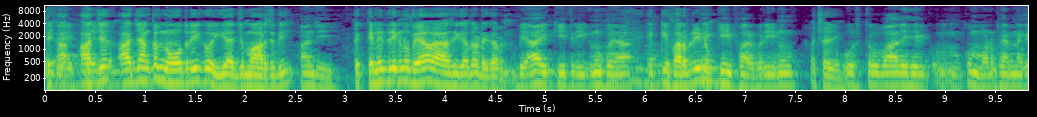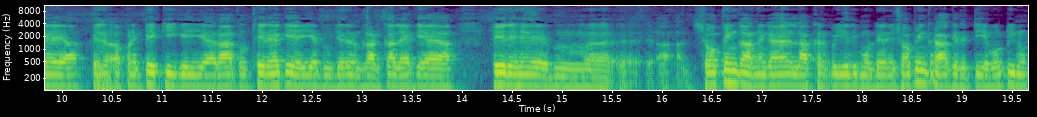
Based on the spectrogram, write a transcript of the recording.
ਤੇ ਅ- ਅੱਜ ਅੱਜ ਅੰਕਲ 9 ਤਰੀਕ ਹੋਈ ਹੈ ਅੱਜ ਮਾਰਚ ਦੀ। ਹਾਂਜੀ। ਤੇ ਕਿੰਨੀ ਤਰੀਕ ਨੂੰ ਵਿਆਹ ਹੋਇਆ ਸੀਗਾ ਤੁਹਾਡੇ ਘਰ? ਵਿਆਹ 21 ਤਰੀਕ ਨੂੰ ਹੋਇਆ। 21 ਫਰਵਰੀ ਨੂੰ? 21 ਫਰਵਰੀ ਨੂੰ। ਅੱਛਾ ਜੀ। ਉਸ ਤੋਂ ਬਾਅਦ ਇਹ ਘੁੰਮ- ਘੁੰਮਣ ਫਿਰਨ ਗਏ ਆ। ਫਿਰ ਆਪਣੇ ਪੇਕੀ ਗਈ ਆ ਰਾਤ ਉੱਥੇ ਰਹਿ ਕੇ ਆਈ ਆ ਦੂਜੇ ਦਿਨ ਲੜਕਾ ਲੈ ਕੇ ਆਇਆ। ਫਿਰ ਇਹ ਸ਼ਾਪਿੰਗ ਕਰਨ ਗਏ ਲੱਖ ਰੁਪਏ ਦੀ ਮੁੰਡੇ ਨੇ ਸ਼ਾਪਿੰਗ ਕਰਾ ਕੇ ਦਿੱਤੀ ਹੈ ਵੋਟੀ ਨੂੰ।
